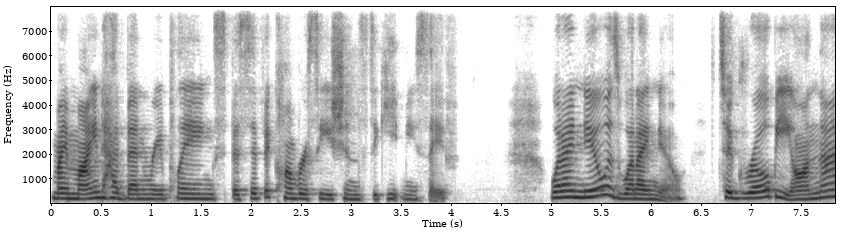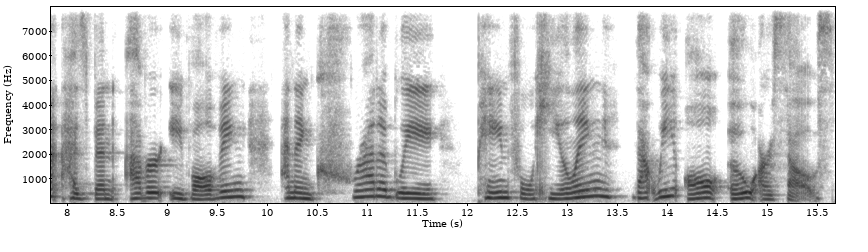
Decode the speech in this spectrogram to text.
my mind had been replaying specific conversations to keep me safe. What I knew is what I knew. To grow beyond that has been ever evolving and incredibly painful healing that we all owe ourselves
